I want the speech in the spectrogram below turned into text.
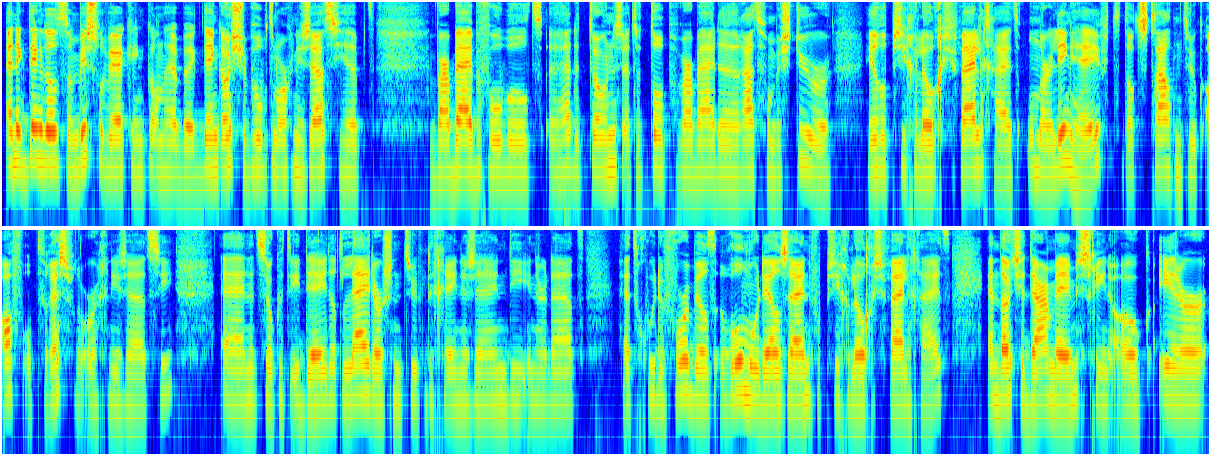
en ik denk dat het een wisselwerking kan hebben. Ik denk als je bijvoorbeeld een organisatie hebt waarbij bijvoorbeeld uh, de tonus at de top, waarbij de raad van bestuur heel veel psychologische veiligheid onderling heeft, dat straalt natuurlijk af op de rest van de organisatie. En het is ook het idee dat leiders natuurlijk degene zijn die inderdaad het goede voorbeeld, rolmodel zijn voor psychologische veiligheid. En dat je daarmee misschien ook eerder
